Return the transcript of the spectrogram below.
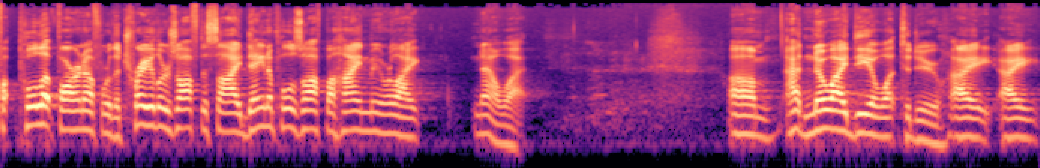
f- pull up far enough where the trailer's off the side. Dana pulls off behind me. We're like, now what? Um, I had no idea what to do. I, I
